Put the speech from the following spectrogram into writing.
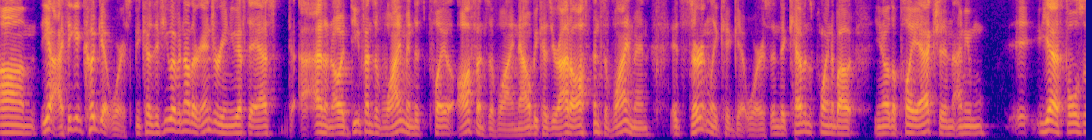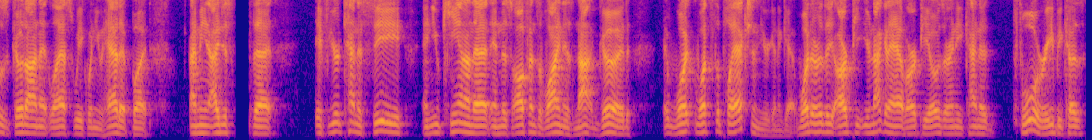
Um, yeah, I think it could get worse because if you have another injury and you have to ask, I don't know, a defensive lineman to play offensive line now because you're out of offensive linemen, it certainly could get worse. And to Kevin's point about, you know, the play action, I mean, it, yeah, Foles was good on it last week when you had it, but I mean, I just that if you're Tennessee and you can on that and this offensive line is not good, what what's the play action you're going to get? What are the RP? You're not going to have RPOs or any kind of foolery because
